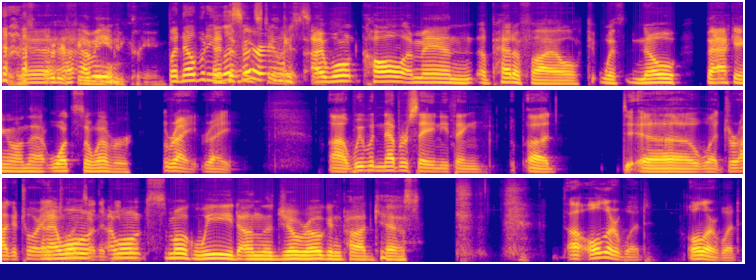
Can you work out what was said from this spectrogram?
but Yeah, I- I mean- be clean. But nobody At the listens very to least, it. so- I won't call a man a pedophile with no backing on that whatsoever. Right, right. Uh, we would never say anything, uh, d- uh, what derogatory And I towards won't other I won't smoke weed on the Joe Rogan podcast. Uh, Oler would. Oler would.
